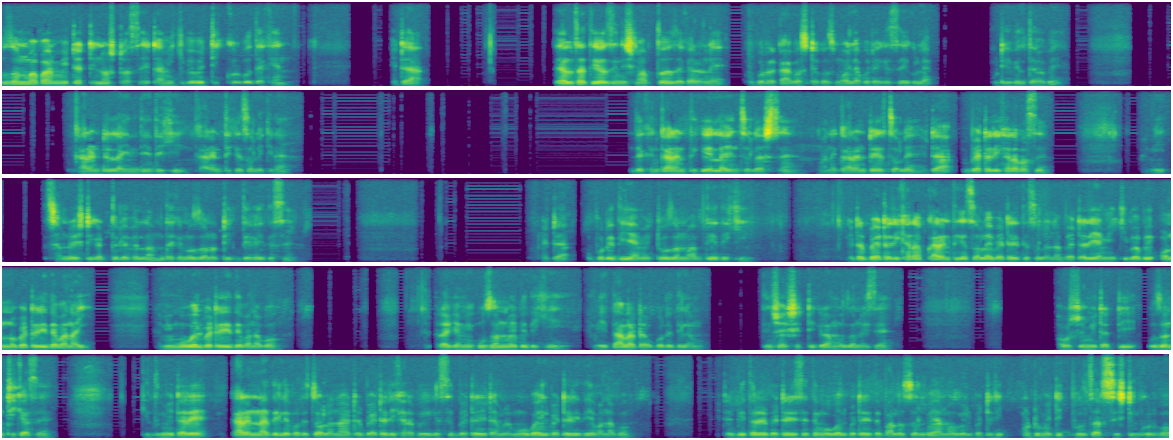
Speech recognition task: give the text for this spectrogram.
ওজন মাপার মিটারটি নষ্ট আছে, এটা আমি কীভাবে ঠিক করব দেখেন। এটা তেল জাতীয় জিনিস মাপতো, যে কারণে উপরের কাগজ টাগজ ময়লা পড়ে গেছে, এগুলা উঠিয়ে ফেলতে হবে। কারেন্টের লাইন দিয়ে দেখি, কারেন্ট থেকে চলে কিনা। দেখেন কারেন্ট থেকে লাইন চলে আসছে মানে কারেন্টে চলে, এটা ব্যাটারি খারাপ আছে। আমি সামনের স্টিকার তুলে ফেললাম। দেখেন ওজনও ঠিক দেখাইতেছে। এটা উপরে দিয়ে আমি একটু ওজন মাপ দিয়ে দেখি। এটার ব্যাটারি খারাপ কারেন্ট থেকে চলে ব্যাটারিতে চলে না। ব্যাটারি আমি কীভাবে অন্য ব্যাটারি দিয়ে বানাই? আমি মোবাইল ব্যাটারি দিয়ে বানাবো। তার আগে আমি ওজন মেপে দেখি। আমি তালাটা উপরে দিলাম। তিনশো একষট্টি গ্রাম ওজন হয়েছে। অবশ্যই মিটারটি ওজন ঠিক আছে। কিন্তু মিটারে কারেন্ট না দিলে পরে চলে না, এটার ব্যাটারি খারাপ হয়ে গেছে। ব্যাটারিটা আমরা মোবাইল ব্যাটারি দিয়ে বানাবো। এটার ভিতরের ব্যাটারি সাথে মোবাইল ব্যাটারিতে ভালো চলবে আর mobile battery automatic full charge system করব।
